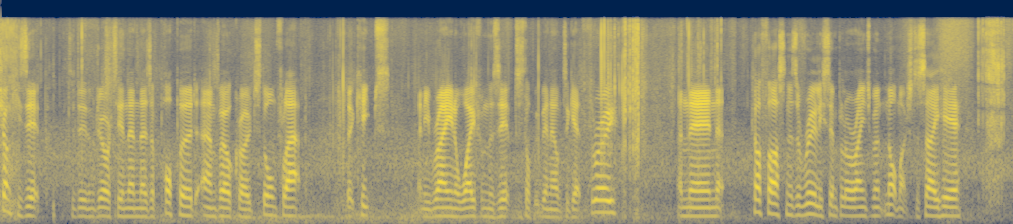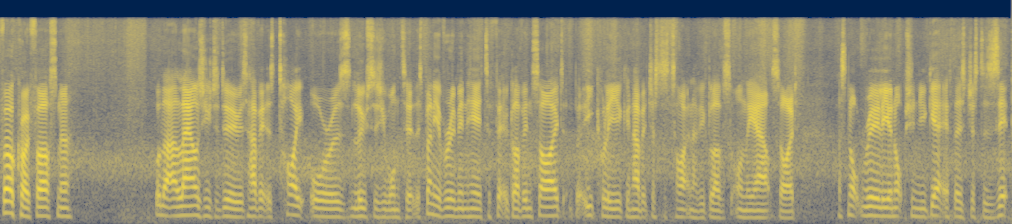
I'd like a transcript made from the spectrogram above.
chunky zip to do the majority, and then there's a poppered and velcroed storm flap that keeps any rain away from the zip to stop it being able to get through. And then cuff fastener is a really simple arrangement, not much to say here. Velcro fastener, what that allows you to do is have it as tight or as loose as you want it. There's plenty of room in here to fit a glove inside, but equally you can have it just as tight and have your gloves on the outside. That's not really an option you get if there's just a zip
